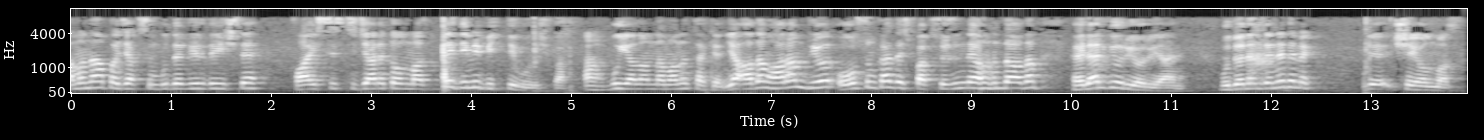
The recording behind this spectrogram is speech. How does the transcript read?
Ama ne yapacaksın bu devirde işte faizsiz ticaret olmaz dedi mi bitti bu iş bak. Ah bu yalanlamanın ta Ya adam haram diyor olsun kardeş bak sözün devamında adam helal görüyor yani. Bu dönemde ne demek e, şey olmaz?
